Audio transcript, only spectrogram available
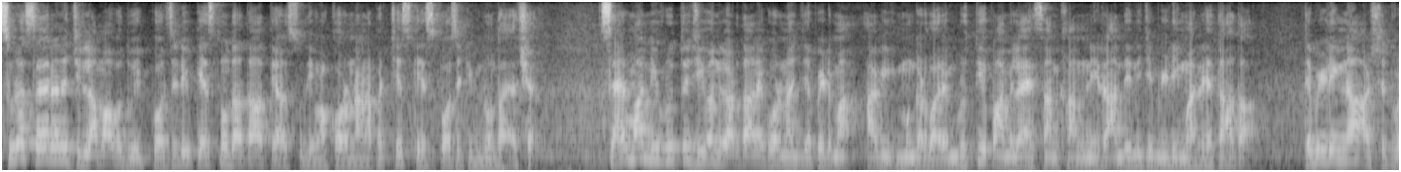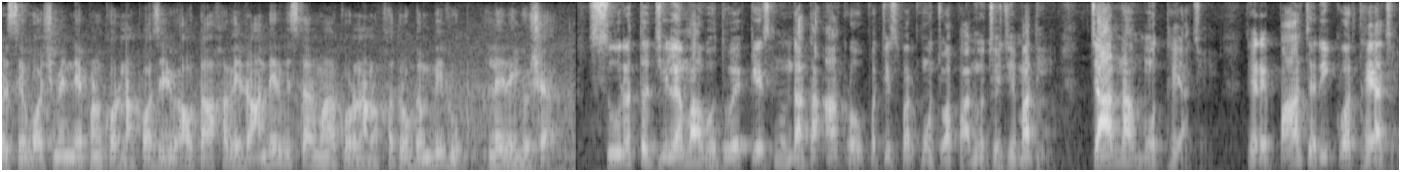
સુરત શહેર અને જિલ્લામાં વધુ એક પોઝિટિવ કેસ નોંધાતા અત્યાર સુધીમાં કોરોનાના પચીસ કેસ પોઝિટિવ નોંધાયા છે. શહેરમાં નિવૃત્ત જીવન ગાળતા અને કોરોના ઝપેટમાં આવી મંગળવારે મૃત્યુ પામેલા એહસાન ખાનની રાંદેની જે બિલ્ડિંગમાં રહેતા હતા, તે બિલ્ડિંગના અડસઠ વર્ષીય વોચમેનને પણ કોરોના પોઝિટિવ આવતા હવે રાંદેર વિસ્તારમાં કોરોનાનો ખતરો ગંભીર રૂપ લઈ રહ્યો છે. સુરત જિલ્લામાં વધુ એક કેસ નોંધાતા આંકડો પચીસ પર પહોંચવા પામ્યો છે, જેમાંથી ચારના મોત થયા છે. જ્યારે પાંચ રિકવર થયા છે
